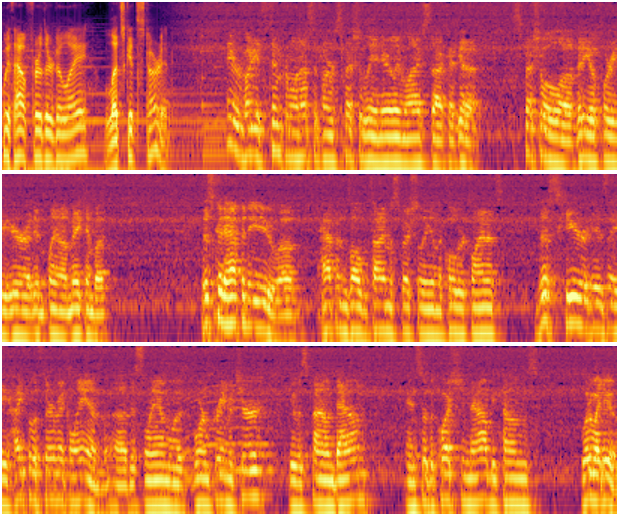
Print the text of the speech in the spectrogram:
Without further delay, let's get started. Hey everybody, it's Tim from Linessa Farm Specialty and Heirloom Livestock. I've got a special uh, video for you here I didn't plan on making, but this could happen to you. Uh, happens all the time, especially in the colder climates. This here is a hypothermic lamb. Uh, this lamb was born premature. It was found down. And so the question now becomes, what do I do?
